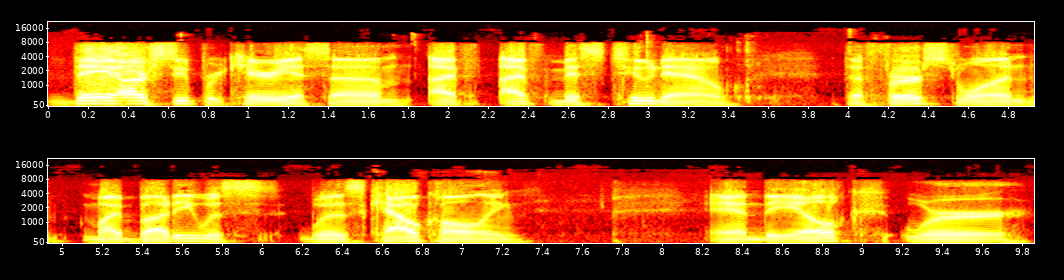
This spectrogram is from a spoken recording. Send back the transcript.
they are super curious. Um, I've I've missed two now. The first one, my buddy was was cow calling, and the elk were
